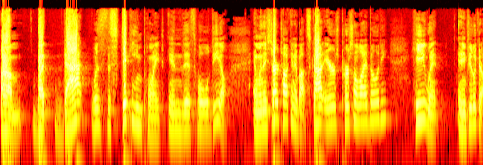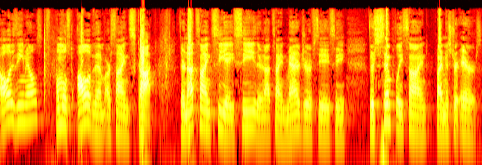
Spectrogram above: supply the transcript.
Um, but that was the sticking point in this whole deal. And when they start talking about Scott Ayers' personal liability, he went, and if you look at all his emails, almost all of them are signed Scott. They're not signed CAC, they're not signed manager of CAC, they're simply signed by Mr. Ayers.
